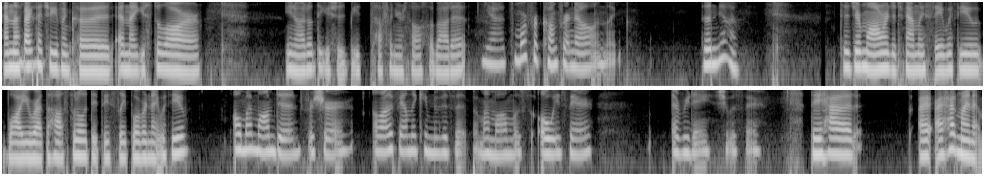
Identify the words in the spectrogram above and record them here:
And the fact that you even could and that you still are, you know, I don't think you should be tough on yourself about it. Yeah, it's more for comfort now and like Then, yeah. Did your mom or did family stay with you while you were at the hospital? Did they sleep overnight with you? oh, my mom did for sure. A lot of family came to visit, but my mom was always there. Every day she was there. They had, I, I had mine at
